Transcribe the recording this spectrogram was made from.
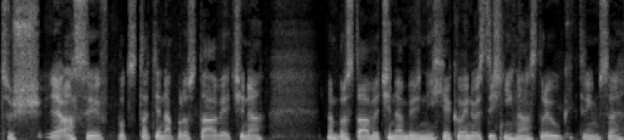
Což je asi v podstatě naprostá většina, naprostá většina běžných jako investičních nástrojů, ke kterým se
